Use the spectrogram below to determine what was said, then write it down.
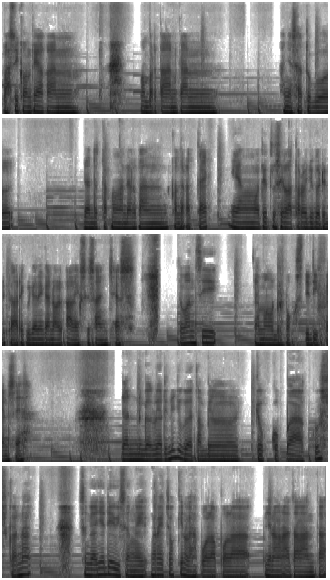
pasti Conte akan mempertahankan hanya satu gol dan tetap mengandalkan counter attack yang waktu itu si Lautaro juga udah ditarik digantikan oleh Alexis Sanchez cuman sih emang lebih fokus di defense ya dan Gagliard ini juga tampil cukup bagus karena seenggaknya dia bisa ngerecokin lah pola-pola penyerangan Atalanta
